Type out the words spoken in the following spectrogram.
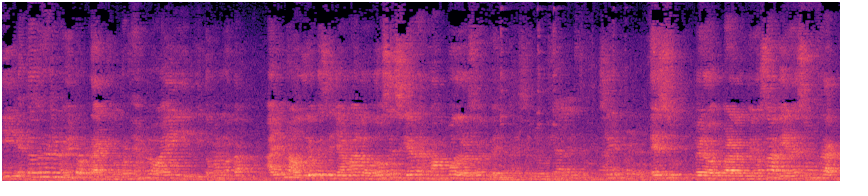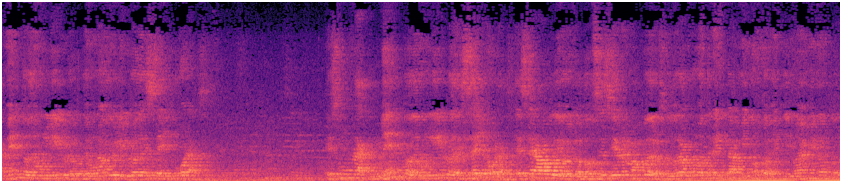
Y esto es un entrenamiento práctico. Por ejemplo, hay, y tomen nota, hay un audio que se llama Los 12 cierres más poderosos en ventas. Es, pero para los que no sabían, es un fragmento de un libro, de un audiolibro de 6 horas. Es un fragmento de un libro de 6 horas. Ese audio, los 12 cierres más poderosos, dura como 30 minutos, 29 minutos.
